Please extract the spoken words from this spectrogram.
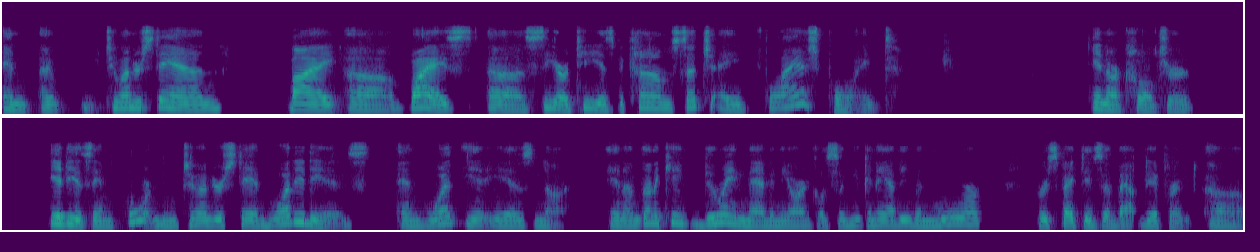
and uh, to understand by uh, why uh, CRT has become such a flashpoint in our culture, it is important to understand what it is and what it is not. And I'm going to keep doing that in the article so you can have even more perspectives about different uh,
